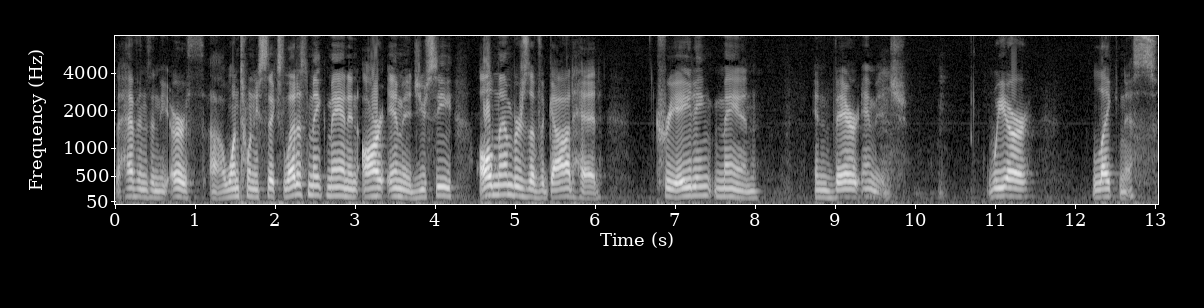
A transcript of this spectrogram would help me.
the heavens and the earth. Uh, 126, let us make man in our image. You see all members of the Godhead creating man in their image. We are likeness.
